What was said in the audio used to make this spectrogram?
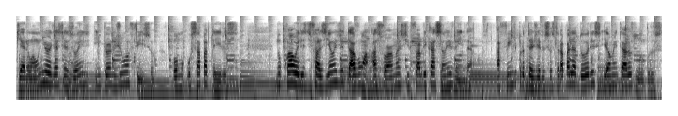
que eram a união de artesãos em torno de um ofício, como os sapateiros, no qual eles faziam e editavam as formas de fabricação e venda, a fim de proteger os seus trabalhadores e aumentar os lucros.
